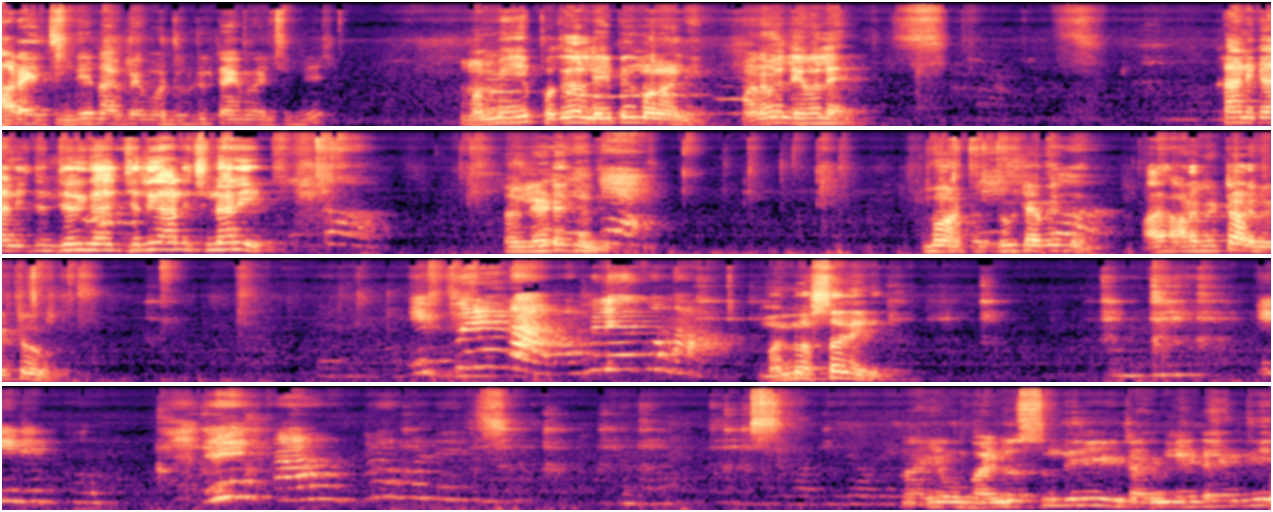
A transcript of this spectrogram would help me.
ఆరు అవుతుంది నాకేమో డ్యూటీ టైం అవుతుంది. మమ్మీ పొద్దుగా లేపింది మనల్ని. మనమే లేవలే. కానీ కానీ జల్ది జల్ది కానీ చిన్నది నాకు లేట్ అవుతుంది. అమ్మా డ్యూటీ అయిపోయింది ఆడ పెట్టు ఆడ పెట్టు. మమ్మీ వస్తుంది. నాకేమో బండి వస్తుంది టైం లేట్ అయింది.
